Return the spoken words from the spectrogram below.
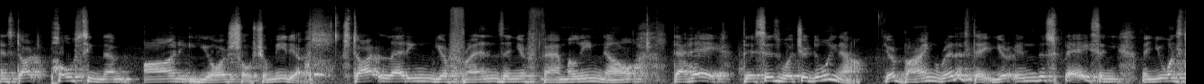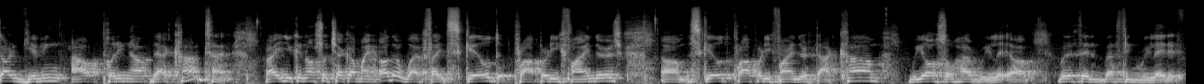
and start posting them on your social media. Start letting your friends and your family know that, hey, this is what you're doing now. You're buying real estate. You're in the space, and then you want to start giving out, putting out that content, right? You can also check out my other website, Skilled Property Finders, um, skilledpropertyfinders.com. We also have rela- uh, real estate investing related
